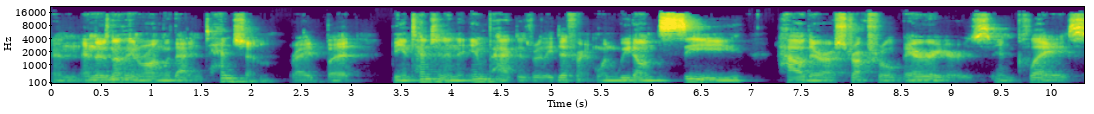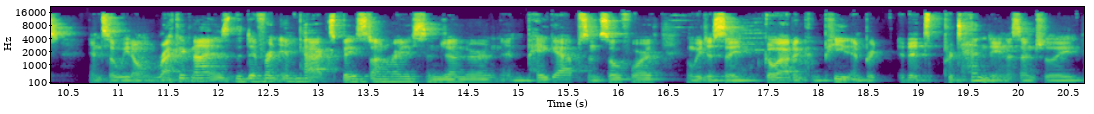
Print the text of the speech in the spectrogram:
And and there's nothing wrong with that intention, right? But the intention and the impact is really different. When we don't see how there are structural barriers in place, and so we don't recognize the different impacts based on race and gender and, and pay gaps and so forth, and we just say go out and compete, and pre- it's pretending essentially,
